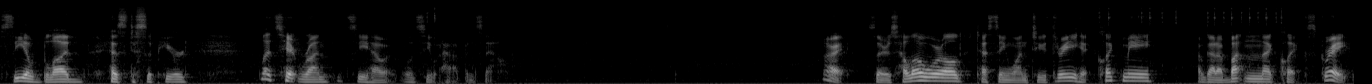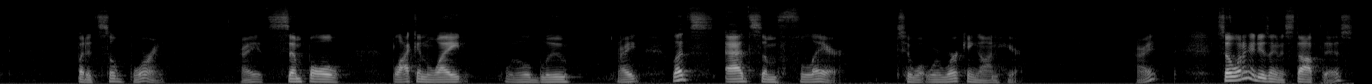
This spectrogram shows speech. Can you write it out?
sea of blood has disappeared. Let's hit run. Let's see how it, let's see what happens now. All right, so there's hello world, testing one, two, three, hit click me. I've got a button that clicks, great. But it's so boring, right? It's simple, black and white a little blue, right? Let's add some flair to what we're working on here. All right, so what I'm gonna do is I'm gonna stop this.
